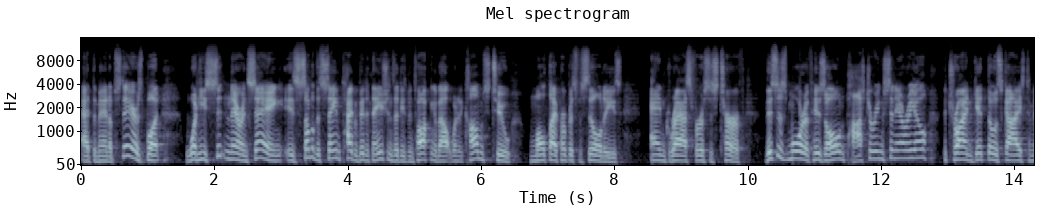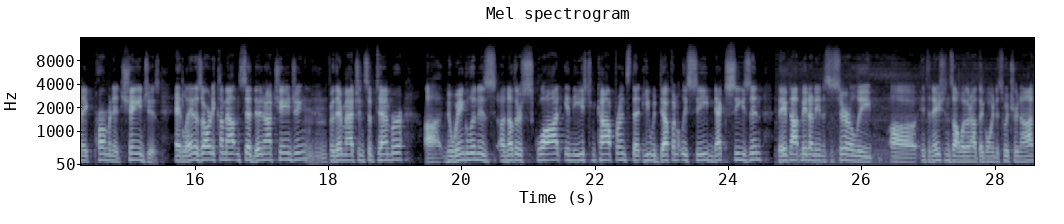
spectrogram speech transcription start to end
at the man upstairs, but what he's sitting there and saying is some of the same type of intonations that he's been talking about when it comes to multi-purpose facilities and grass versus turf. This is more of his own posturing scenario to try and get those guys to make permanent changes. Atlanta's already come out and said they're not changing for their match in September. Uh, New England is another squad in the Eastern Conference that he would definitely see next season. They've not made any necessarily uh, intonations on whether or not they're going to switch or not.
